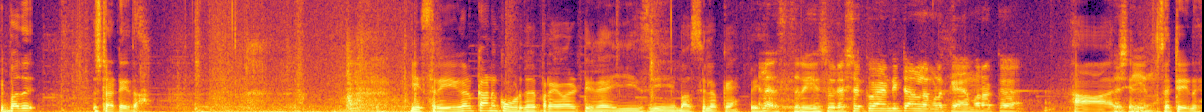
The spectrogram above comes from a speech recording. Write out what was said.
ഇപ്പൊ അത് സ്റ്റാർട്ട് ചെയ്താ. ഈ സ്ത്രീകൾക്കാണ് കൂടുതൽ പ്രയോറിറ്റി അല്ലേ ഈ സി- ബസ്സിലൊക്കെ? അല്ല സ്ത്രീ സുരക്ഷയ്ക്ക് വേണ്ടിയിട്ടാണല്ലോ നമ്മൾ ക്യാമറ ഒക്കെ ആ ശരി. ചെയ്യുന്നത്. സെറ്റ് ചെയ്യണേ.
